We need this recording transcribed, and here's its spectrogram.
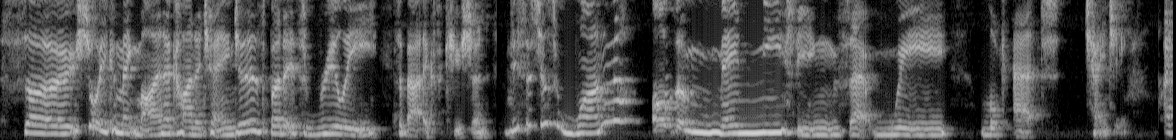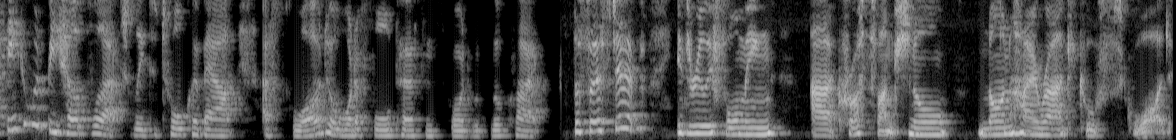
So sure, you can make minor kind of changes, but it's really it's about execution. This is just one of the many things that we look at changing. I think it would be helpful actually to talk about a squad or what a four person squad would look like. The first step is really forming a cross functional, non hierarchical squad.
